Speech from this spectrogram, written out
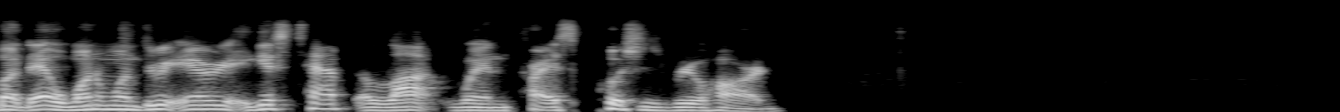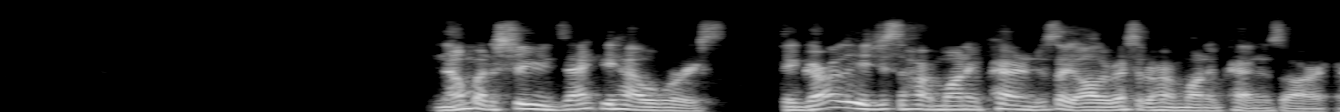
But that 113 area, it gets tapped a lot when price pushes real hard. Now I'm about to show you exactly how it works. The Gartley is just a harmonic pattern, just like all the rest of the harmonic patterns are.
